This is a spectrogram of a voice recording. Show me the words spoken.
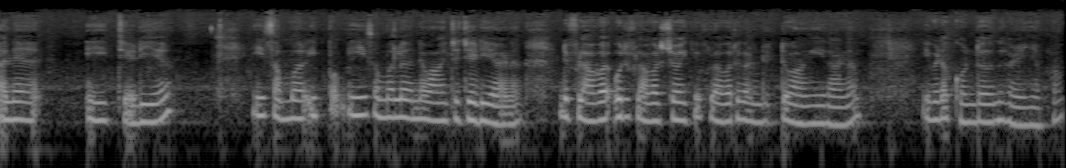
ഞാൻ ഈ ചെടിയെ ഈ സമ്മർ ഇപ്പം ഈ സമ്മറിൽ തന്നെ വാങ്ങിച്ച ചെടിയാണ്. എന്റെ ഫ്ലവർ ഒരു ഫ്ലവർ ഷോയ്ക്ക് ഫ്ലവർ കണ്ടിട്ട് വാങ്ങിയതാണ്. ഇവിടെ കൊണ്ടുവന്ന് കഴിഞ്ഞപ്പം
